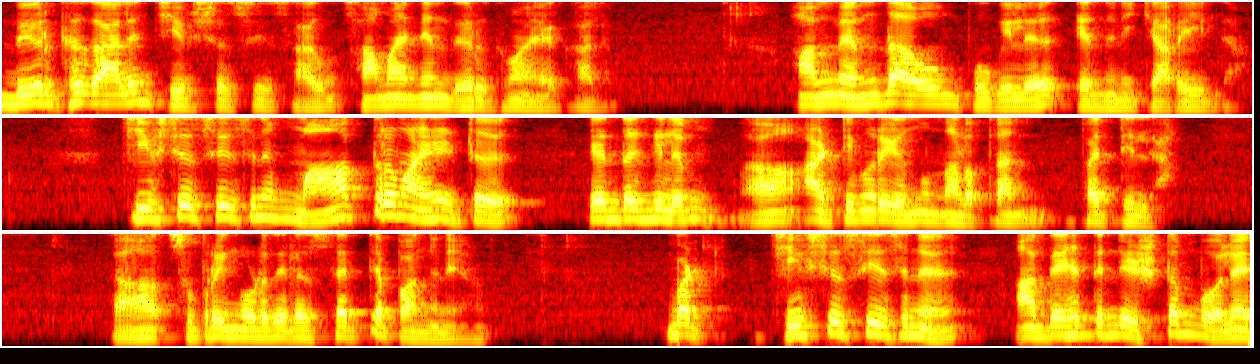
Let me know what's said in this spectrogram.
ദീർഘകാലം ചീഫ് ജസ്റ്റിസ് ആകും സാമാന്യം ദീർഘമായ കാലം. അന്ന് എന്താവും പുകിൽ എന്നെനിക്കറിയില്ല. ചീഫ് ജസ്റ്റിസിന് മാത്രമായിട്ട് എന്തെങ്കിലും അട്ടിമറിയൊന്നും നടത്താൻ പറ്റില്ല. സുപ്രീം കോടതിയുടെ സെറ്റപ്പ് അങ്ങനെയാണ്. ബട്ട് ചീഫ് ജസ്റ്റിസിന് അദ്ദേഹത്തിന്റെ ഇഷ്ടം പോലെ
